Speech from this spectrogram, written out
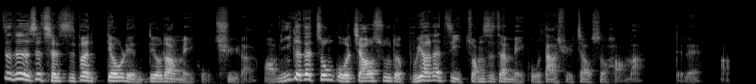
这真的是陈时奋丢脸丢到美国去了啊！你一个在中国教书的，不要再自己装饰在美国大学教授好吗？对不对啊？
